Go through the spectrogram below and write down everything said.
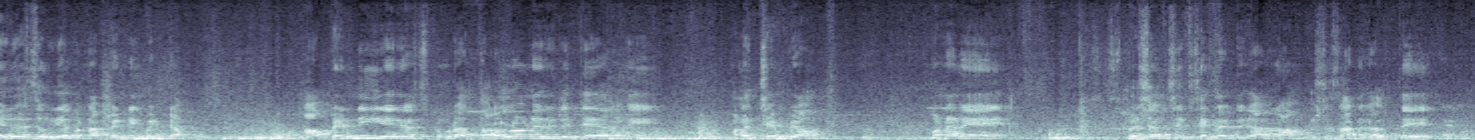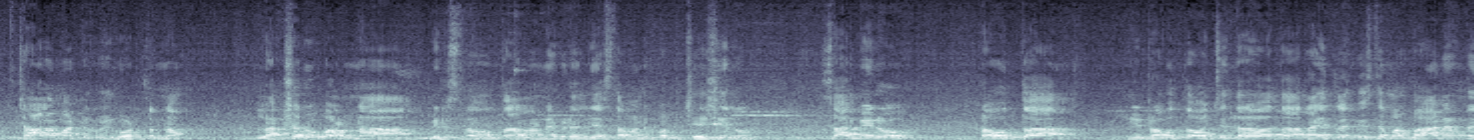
ఏరియర్స్ ఇవ్వకుండా పెండింగ్ పెట్టాం. ఆ పెండింగ్ ఏరియాస్ను కూడా త్వరలోనే రిలీజ్ చేయాలని మనం చెప్పాం. మొన్ననే స్పెషల్ చీఫ్ సెక్రటరీ గారు రామకృష్ణ సార్ని కలిస్తే చాలా మట్టుకు మేము కొడుతున్నాం. లక్ష రూపాయలు ఉన్న బిల్స్ను త్వరలోనే విడుదల చేస్తామని కొన్ని చేసారు సార్ మీరు ప్రభుత్వ మీ ప్రభుత్వం వచ్చిన తర్వాత రైతులకు ఇస్తే మాకు బాగానే ఉంది.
